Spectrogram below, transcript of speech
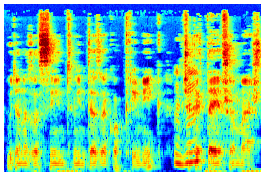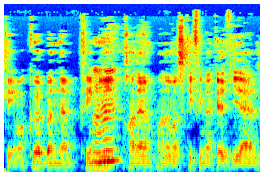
ugyanaz a szint, mint ezek a krimik, uh-huh. csak egy teljesen más témakörben, nem krimi, uh-huh. hanem, hanem az kifinek egy ilyen...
